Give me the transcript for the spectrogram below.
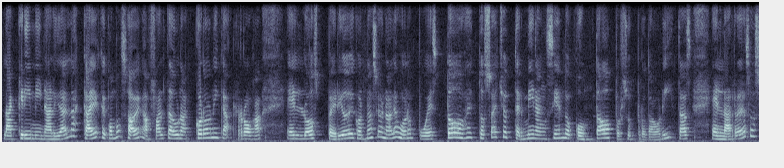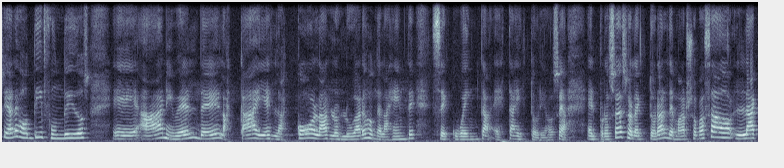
la criminalidad en las calles, que como saben, a falta de una crónica roja en los periódicos nacionales, bueno, pues todos estos hechos terminan siendo por sus protagonistas en las redes sociales o difundidos eh, a nivel de las calles, las colas, los lugares donde la gente se cuenta estas historias. O sea, el proceso electoral de marzo pasado, la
